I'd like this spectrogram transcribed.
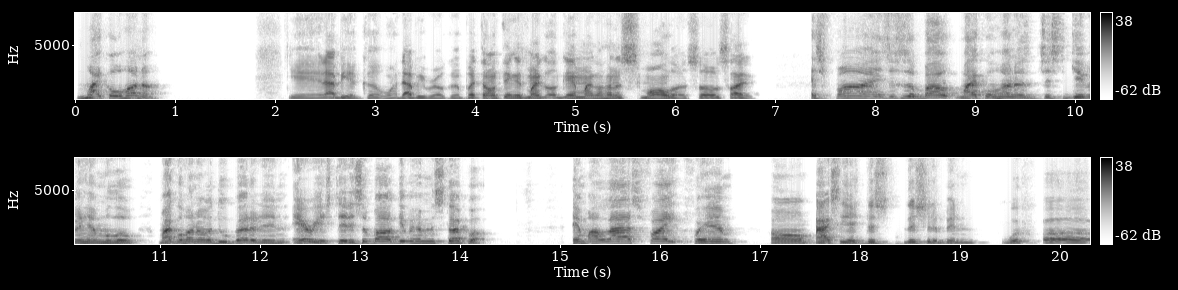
Michael Hunter. Yeah, that'd be a good one. That'd be real good. But the only thing is, Michael again, Michael Hunter's smaller, so it's like It's fine. This is about Michael Hunter just giving him a little. Michael Hunter will do better than Arias did. It's about giving him the step up. In my last fight for him, um, actually this this should have been with uh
